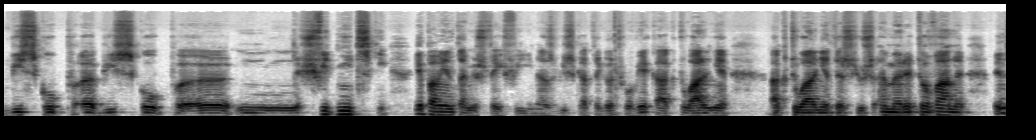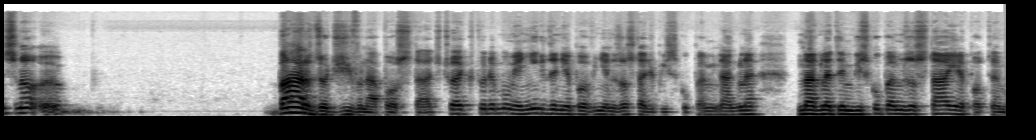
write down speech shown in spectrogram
biskup, e, biskup e, mm, Świdnicki. Nie pamiętam już w tej chwili nazwiska tego człowieka, aktualnie, aktualnie też już emerytowany. Więc no, bardzo dziwna postać. Człowiek, który mówię, nigdy nie powinien zostać biskupem i nagle, nagle tym biskupem zostaje, potem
